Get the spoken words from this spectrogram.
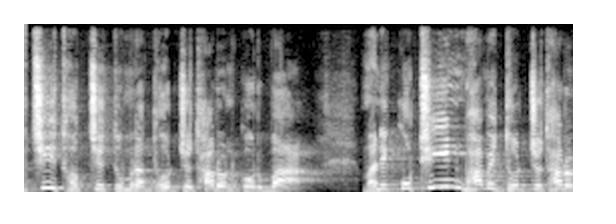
উচিত হচ্ছে তোমরা ধৈর্য ধারণ করবা। মানে কঠিনভাবে ধৈর্য ধারণ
